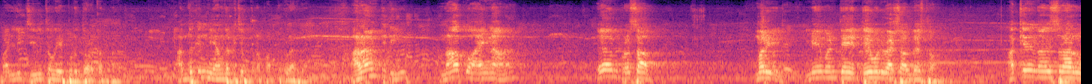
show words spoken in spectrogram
మళ్ళీ జీవితంలో ఎప్పుడు దొరకదు. అందుకని మీ అందరికీ చెప్తున్నా పర్టికులర్గా అలాంటిది నాకు ఆయన ఏం ప్రసాద్. మరి మేమంటే దేవుడి వేషాలు వేస్తాం. అక్కినే నాగేశ్వరరావు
